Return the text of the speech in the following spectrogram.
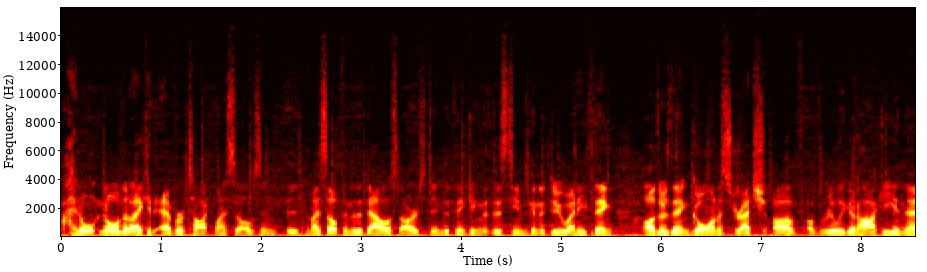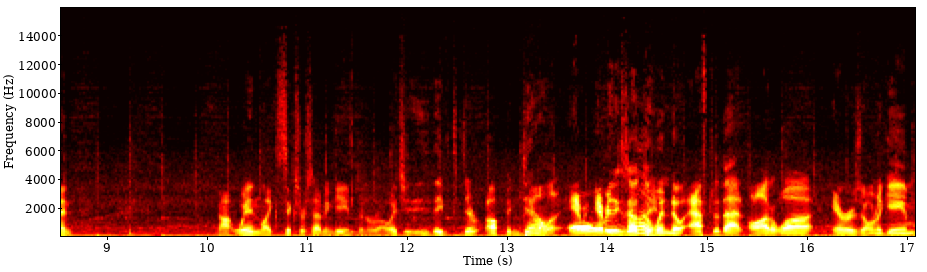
I don't know that I could ever talk myself in, myself into the Dallas Stars into thinking that this team's going to do anything other than go on a stretch of, of really good hockey and then not win like six or seven games in a row. It's, they, they're up and down. Well, ev- all the everything's out the window. After that Ottawa Arizona game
